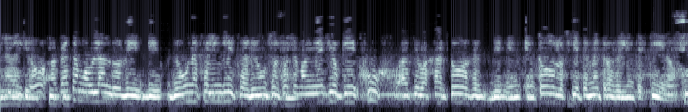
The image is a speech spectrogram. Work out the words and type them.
nada que Acá estamos hablando de, de, una sal inglesa, de un sulfato de magnesio que hace bajar todos en, todos los 7 metros del intestino. Sí,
